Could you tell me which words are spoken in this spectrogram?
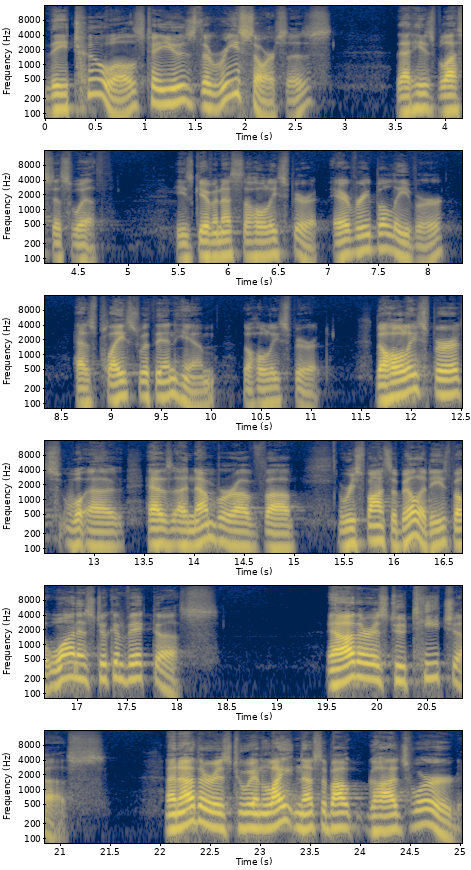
the tools to use the resources that he's blessed us with. He's given us the Holy Spirit. Every believer has placed within him the Holy Spirit. The Holy Spirit uh, has a number of uh, responsibilities, but one is to convict us, another is to teach us, Another is to enlighten us about God's Word.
